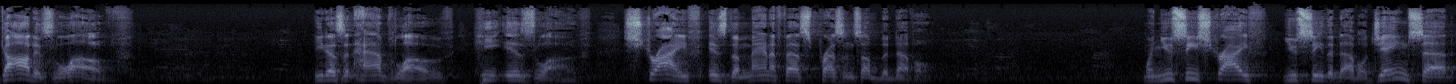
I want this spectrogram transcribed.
God is love. He doesn't have love, he is love. Strife is the manifest presence of the devil. When you see strife, you see the devil. James said,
